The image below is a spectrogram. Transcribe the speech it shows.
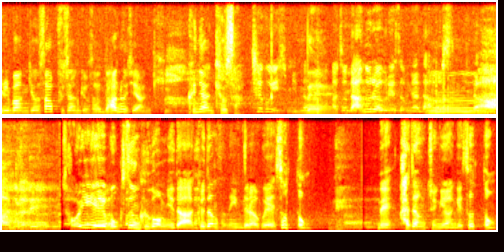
일반 교사, 부장 교사 나누지 않기. 그냥 교사. 최고이십니다. 네. 아, 저 나누라 그래서 그냥 나눴습니다. 아, 네. 저희의 몫은 그겁니다. 교장 선생님들하고의 소통. 네, 가장 중요한 게 소통.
